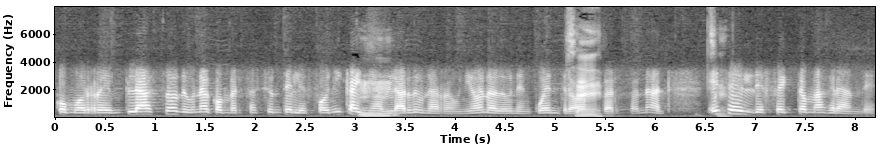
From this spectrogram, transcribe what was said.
como reemplazo de una conversación telefónica y ni hablar de una reunión o de un encuentro personal. Ese es el defecto más grande.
